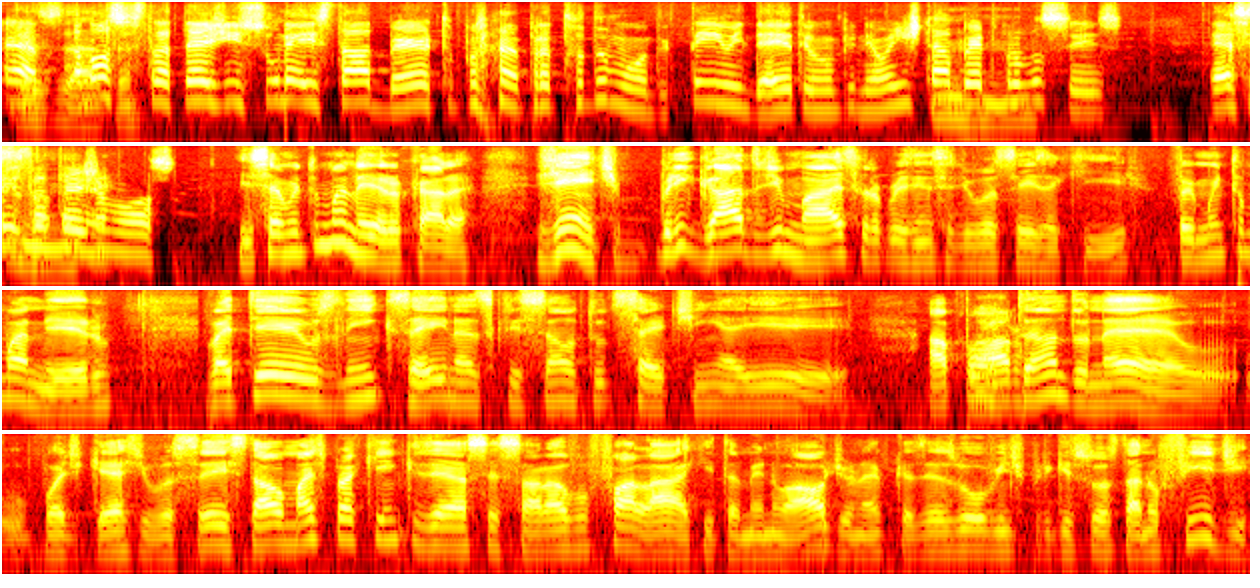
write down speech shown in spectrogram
É, Exato. a nossa estratégia em suma é estar aberto para todo mundo. Tem uma ideia, tem uma opinião, a gente está uhum. aberto para vocês. Essa é a estratégia nossa. Isso é muito maneiro, cara. Gente, obrigado demais pela presença de vocês aqui. Foi muito maneiro. Vai ter os links aí na descrição, tudo certinho aí apontando, claro. né, o, o, podcast de vocês tal, mas para quem quiser acessar lá, eu vou falar aqui também no áudio, né, porque às vezes o ouvinte preguiçoso está no feed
